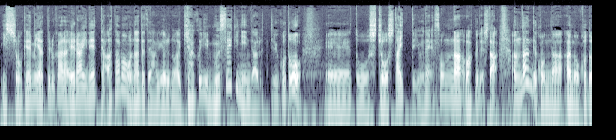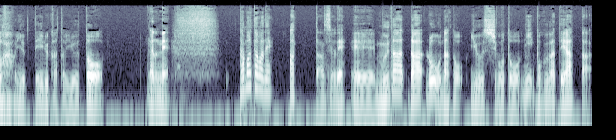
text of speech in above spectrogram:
一生懸命やってるから偉いねって頭を撫でてあげるのは逆に無責任であるっていうことを、えっ、ー、と、主張したいっていうね、そんな枠でした。あの、なんでこんな、あの、ことを 言っているかというと、あのね、たまたまね、あったんですよね。えー、無駄だろうなという仕事に僕が出会った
